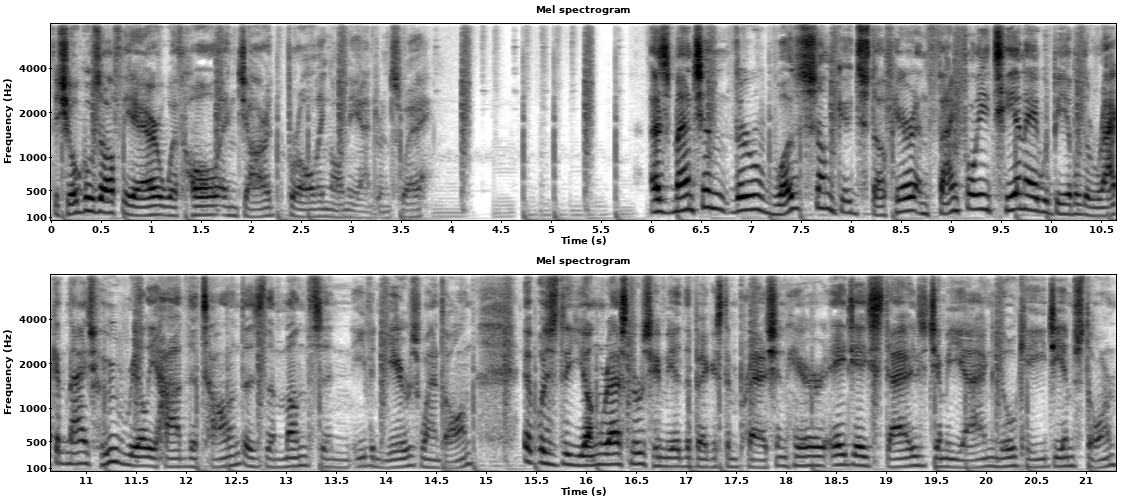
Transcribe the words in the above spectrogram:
The show goes off the air with Hall and Jarrett brawling on the entranceway. As mentioned, there was some good stuff here, and thankfully, TNA would be able to recognize who really had the talent as the months and even years went on. It was the young wrestlers who made the biggest impression here AJ Styles, Jimmy Yang, Low Ki, James Storm,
